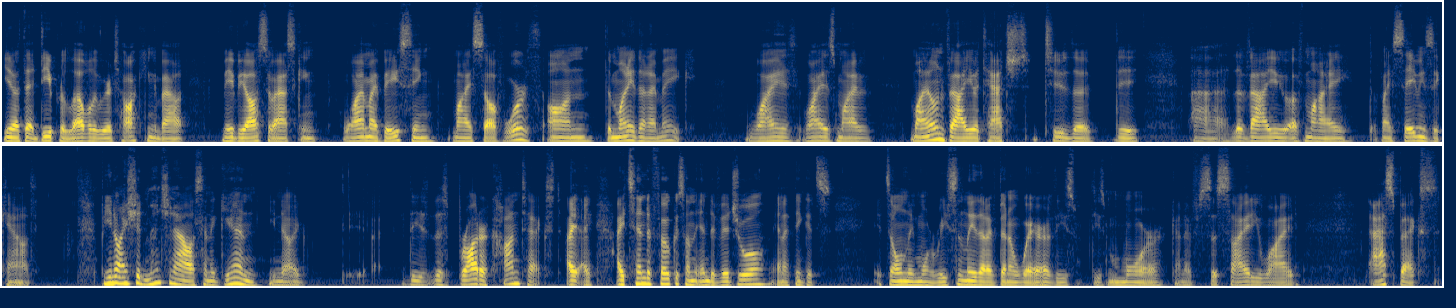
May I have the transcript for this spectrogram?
you know, at that deeper level that we were talking about, maybe also asking, why am I basing my self worth on the money that I make? Why is why is my my own value attached to the the uh, the value of my of my savings account? But you know, I should mention Allison again. You know, this broader context. I, I I tend to focus on the individual, and I think it's it's only more recently that I've been aware of these these more kind of society wide aspects.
